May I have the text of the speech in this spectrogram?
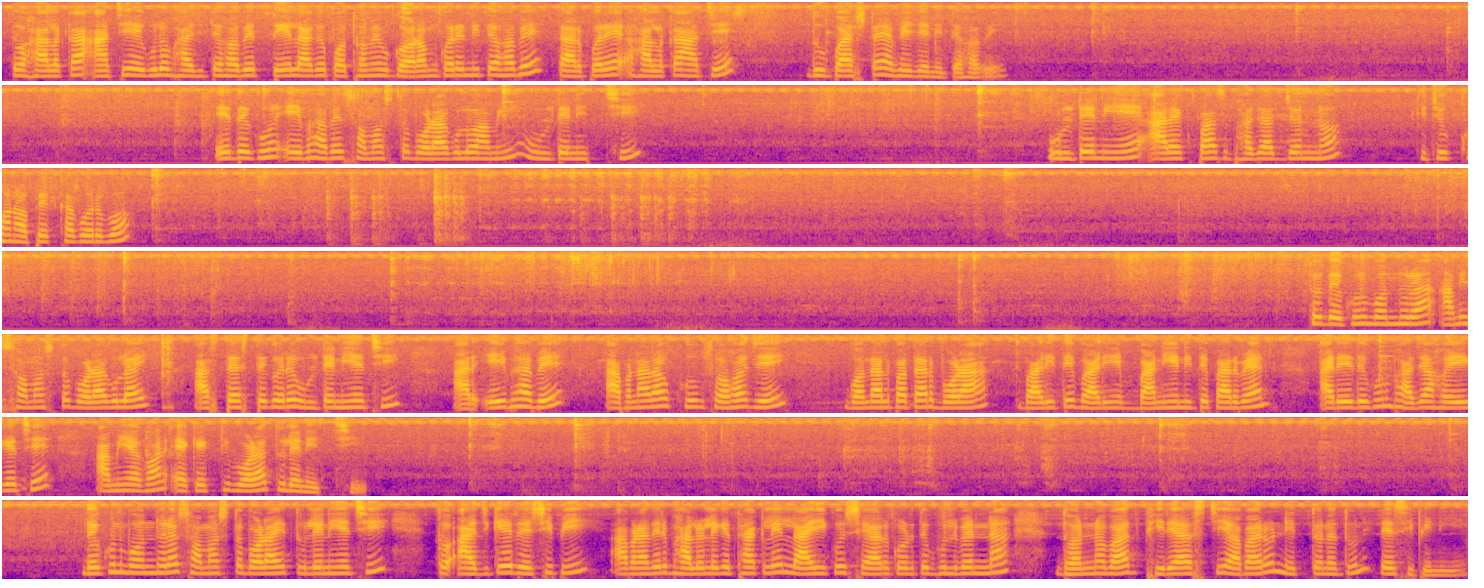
তো হালকা আঁচে এগুলো ভাজতে হবে। তেল আগে প্রথমে গরম করে নিতে হবে, তারপরে হালকা আঁচে দু পাশটা ভেজে নিতে হবে। এ দেখুন, এভাবে সমস্ত বড়াগুলো আমি উল্টে নিচ্ছি। উল্টে নিয়ে আরেক পাশ ভাজার জন্য কিছুক্ষণ অপেক্ষা করব। তো দেখুন বন্ধুরা, আমি সমস্ত বড়াগুলাই আস্তে আস্তে করে উল্টে নিয়েছি। আর এইভাবে আপনারাও খুব সহজেই গঁদাল পাতার বড়া বাড়িতে বানিয়ে নিতে পারবেন। আর এই দেখুন, ভাজা হয়ে গেছে। আমি এখন এক একটি বড়া তুলে নিচ্ছি। দেখুন বন্ধুরা, সমস্ত বড়াই তুলে নিয়েছি। তো আজকের রেসিপি আপনাদের ভালো লেগে থাকলে লাইক ও শেয়ার করতে ভুলবেন না। ধন্যবাদ, ফিরে আসছি আবারও নিত্য নতুন রেসিপি নিয়ে।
